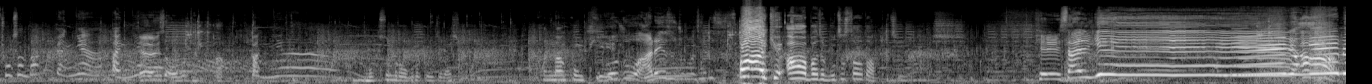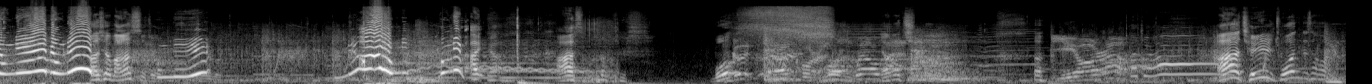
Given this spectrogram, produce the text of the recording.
총 쏜다? 빵야 빵야. 내가 여기서 어글 다 빵야. 목숨으로 오그로 끌지 마시고. 한낭콩 피해 죽어도 아래에서 죽으면 살릴 수 있어. 아, 이렇게 아 맞아. 모자 싸워도 아프지. 필살기! 형님, 형님, 형님, 아 제가 막았어 형님, 형님, 아 형님, 형님, 아 야, 아 뭐? Well 양아치 You're up. 아 제일 좋아하는 상황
